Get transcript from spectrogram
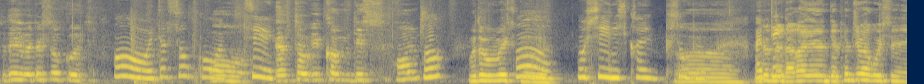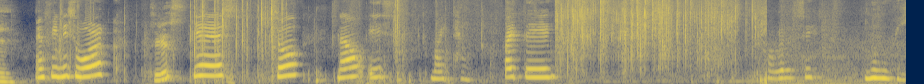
Today weather so good. Oh, it was so good. Oh, See? After we come this home, Oh, weather always good. oh. Oh, see, in the sky so blue. 와, I 이런 날 think- 나가야 되는데 편집하고 있으니. I finished work. Serious? Yes. So now is my time. Fighting. I will see movie.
